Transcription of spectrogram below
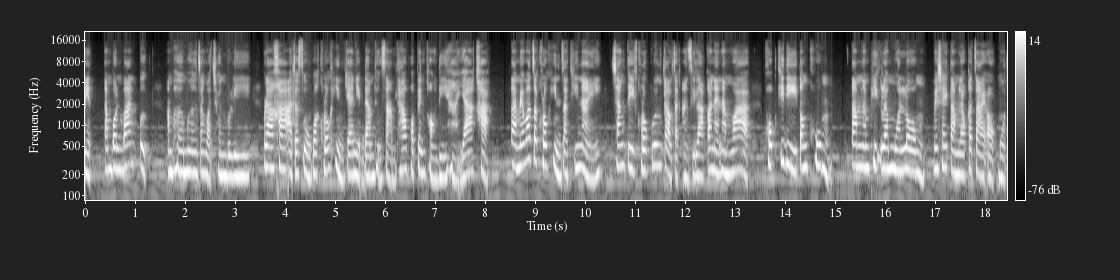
ม็ด ตำบลบ้านปึก อำเภอเมืองจังหวัดชนบุรี ราคาอาจจะสูงกว่าครกหินแกรนิตดำถึง 3 เท่าเพราะเป็นของดีหายากค่ะ แต่ไม่ว่าจะครกหินจากที่ไหน ช่างตีครกรุ่นเก่าจากอ่างศิลาก็แนะนำว่าครกที่ดีต้องคุ้มตำน้ำพริกแล้วม้วนลง ไม่ใช่ตำแล้วกระจายออกหมด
